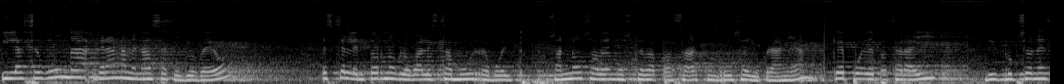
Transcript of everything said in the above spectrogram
Y la segunda gran amenaza que yo veo es que el entorno global está muy revuelto. O sea, no sabemos qué va a pasar con Rusia y Ucrania, qué puede pasar ahí, disrupciones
